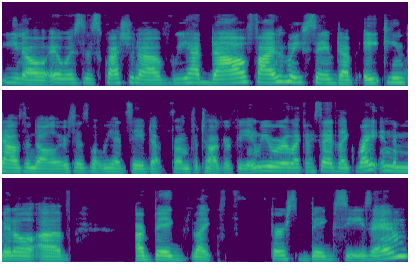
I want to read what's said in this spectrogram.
you know, it was this question of we had now finally saved up $18,000 is what we had saved up from photography. And we were, like I said, like right in the middle of our big, like first big season.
